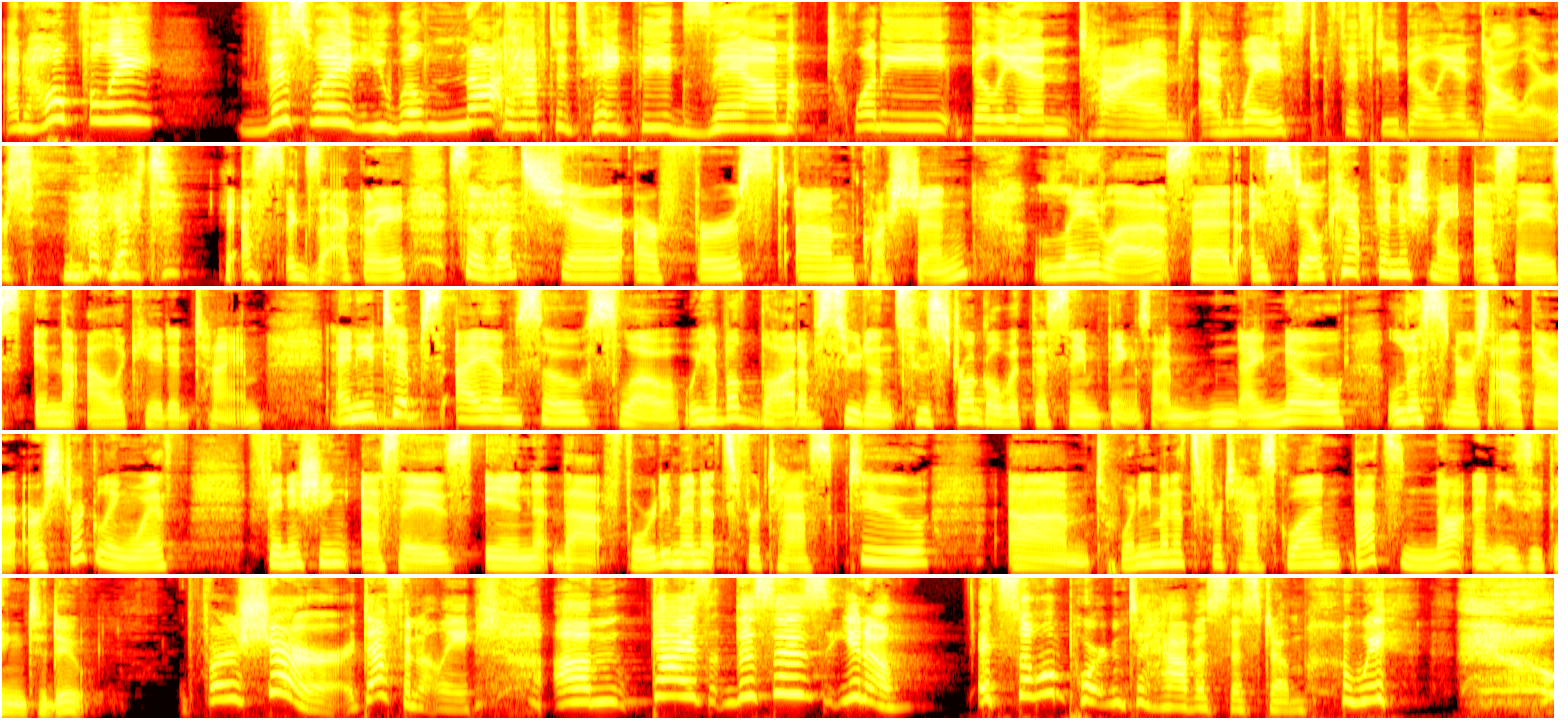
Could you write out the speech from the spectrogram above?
And hopefully, this way, you will not have to take the exam 20 billion times and waste $50 billion. right. Yes, exactly. So let's share our first um, question. Layla said, I still can't finish my essays in the allocated time. Any mm. tips? I am so slow. We have a lot of students who struggle with the same things. I'm, I know listeners out there are struggling with finishing essays in that 40 minutes for task two, um, 20 minutes for task one. That's not an easy thing to do. For sure, definitely. Um, guys, this is, you know, it's so important to have a system. We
